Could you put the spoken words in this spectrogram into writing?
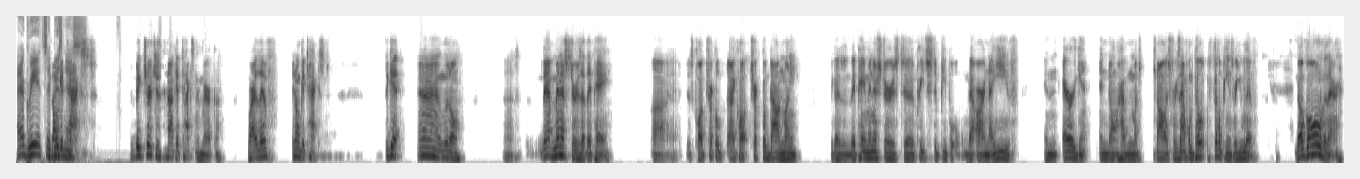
I agree. It's a don't business. get taxed. The big churches do not get taxed in America. Where I live, they don't get taxed. They get uh, little. Uh, they have ministers that they pay. Uh, it's called trickle. I call it trickle down money, because they pay ministers to preach to people that are naive and arrogant and don't have much knowledge. For example, in the Philippines, where you live, they'll go over there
